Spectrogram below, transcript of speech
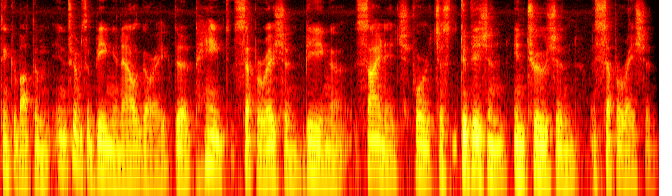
think about them in terms of being an allegory, the paint separation being a signage for just division, intrusion, separation.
